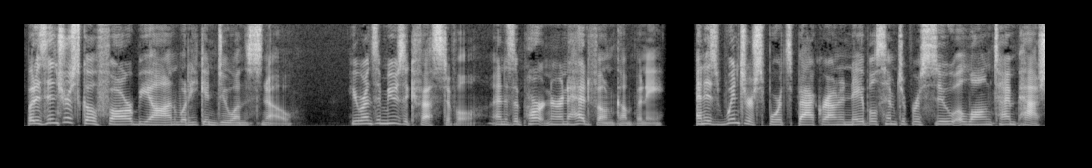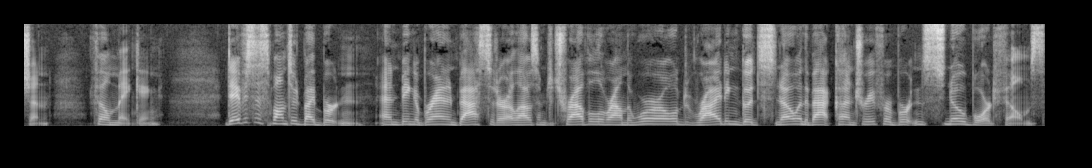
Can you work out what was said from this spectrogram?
But his interests go far beyond what he can do on the snow. He runs a music festival and is a partner in a headphone company, and his winter sports background enables him to pursue a longtime passion filmmaking. Davis is sponsored by Burton, and being a brand ambassador allows him to travel around the world, riding good snow in the backcountry for Burton's snowboard films,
